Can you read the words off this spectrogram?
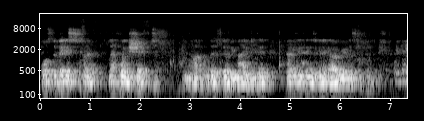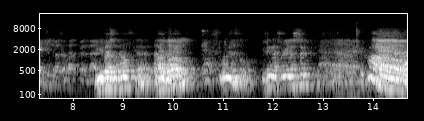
what's the biggest kind of left-wing shift in the, that's going to be made? Do you think, how do you think things are going to go realistically? Universal healthcare. Universal healthcare, the whole world. Wonderful. You think that's realistic? Oh!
